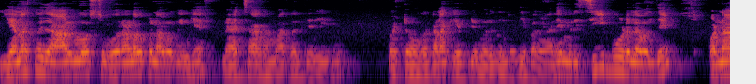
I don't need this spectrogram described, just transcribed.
எனக்கும் இது ஆல்மோஸ்ட் ஓரளவுக்கு நமக்கு இங்கே மேட்ச் ஆகிற மாதிரி தான் தெரியுது. பட் உங்கள் கணக்கு எப்படி வருதுன்றதே பாருங்கள் அதே மாதிரி சி போர்டில் வந்து ஒன்றா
